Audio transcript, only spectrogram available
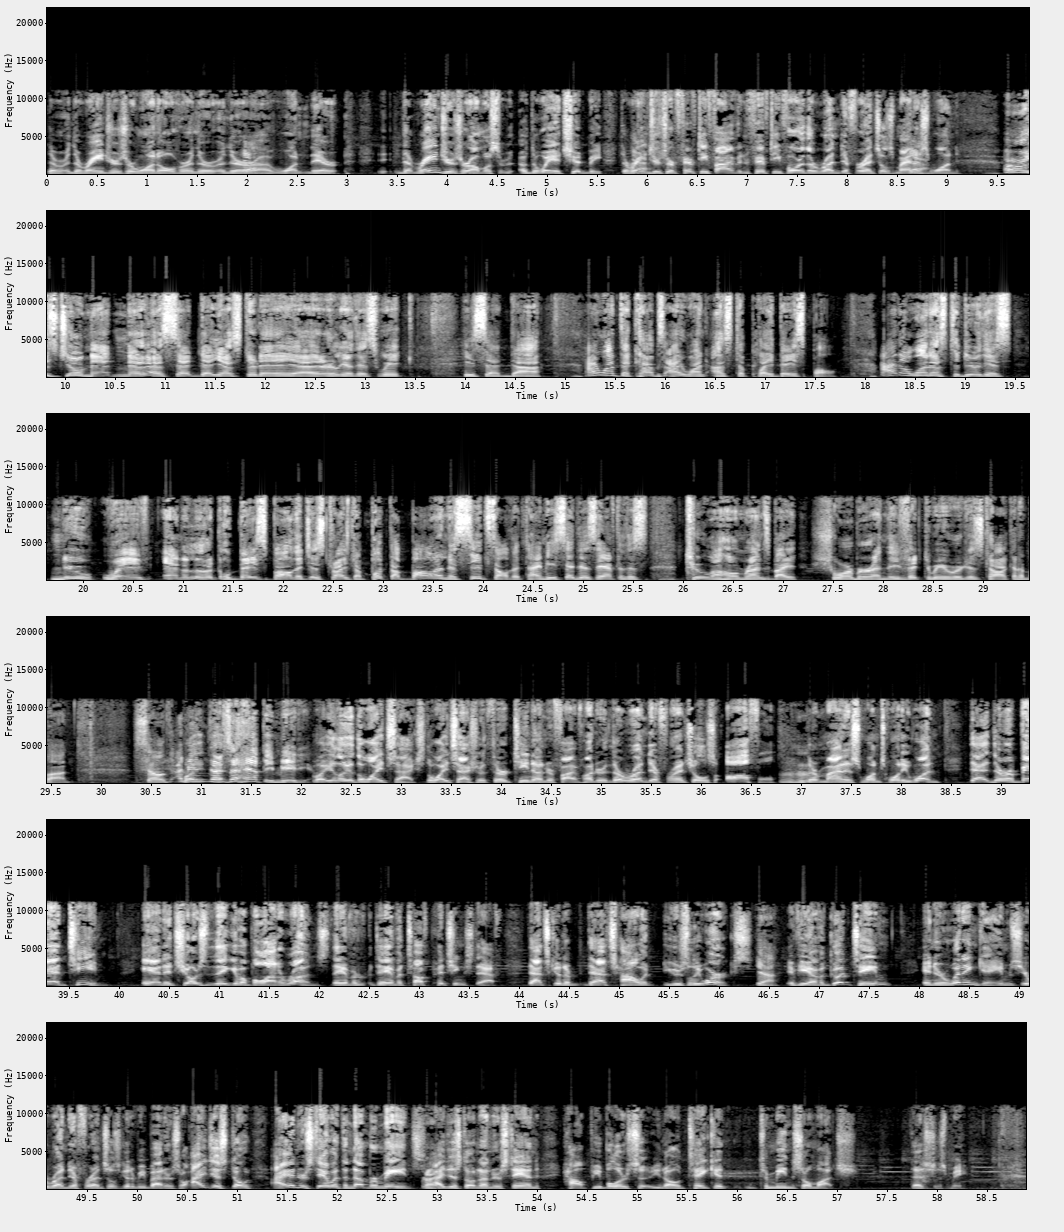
The the Rangers are one over, and they're they're Yeah. uh, one. They're the Rangers are almost the way it should be. The Yeah. Rangers are fifty five and fifty four. Their run differentials minus Yeah. one. Or as Joe Maddon uh, uh, said uh, yesterday, uh, earlier this week, he said, uh, I want the Cubs, I want us to play baseball. I don't want us to do this new wave analytical baseball that just tries to put the ball in the seats all the time. He said this after this two home runs by Schwarber and the victory we were just talking about. So, I mean, there's uh, a happy medium. Well, you look at the White Sox. The White Sox are 13 under 500. Their run differential is awful. Mm-hmm. They're minus 121. That they're a bad team, and it shows that they give up a lot of runs. They have a they have a tough pitching staff. That's gonna that's how it usually works. Yeah. If you have a good team and you're winning games, your run differential is going to be better. So I just don't. I understand what the number means. Right. I just don't understand how people are you know take it to mean so much. That's just me.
